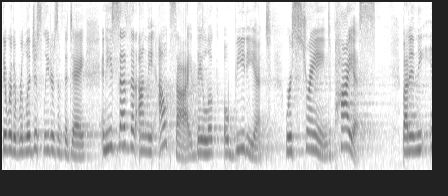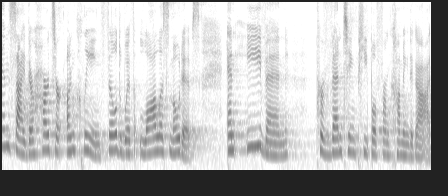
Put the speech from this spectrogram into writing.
they were the religious leaders of the day. And he says that on the outside, they look obedient, restrained, pious. But in the inside, their hearts are unclean, filled with lawless motives and even preventing people from coming to God.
